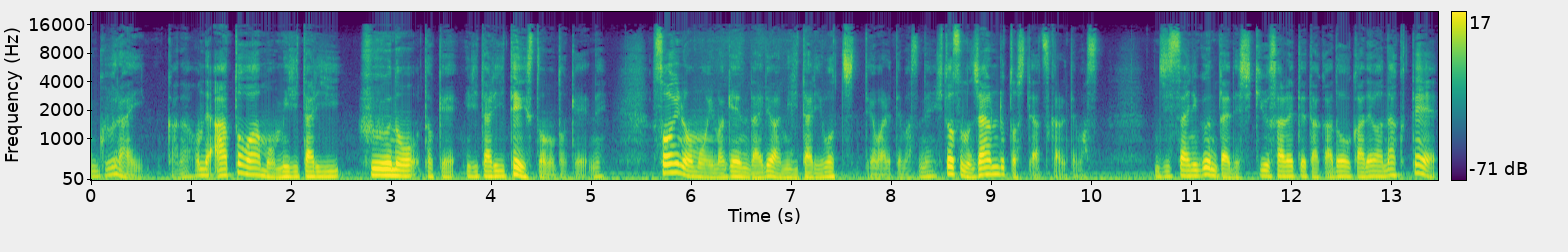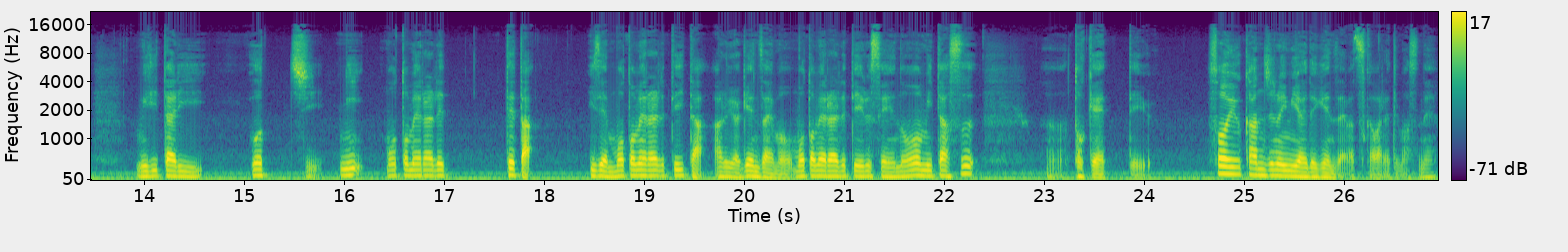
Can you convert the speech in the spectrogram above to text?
ぐらいかな。ほんで、あとはもうミリタリー風の時計、ミリタリーテイストの時計ね。そういうのも今現代ではミリタリーウォッチって呼ばれてますね。一つのジャンルとして扱われてます。実際に軍隊で支給されてたかどうかではなくて、ミリタリーウォッチに求められてた、以前求められていた、あるいは現在も求められている性能を満たす、時計っていう、そういう感じの意味合いで現在は使われてますね。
